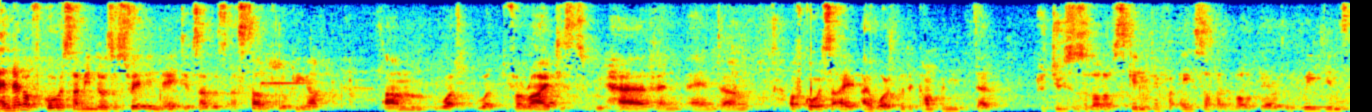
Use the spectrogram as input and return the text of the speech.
and then of course, I mean, those Australian natives, I was, I started looking up um, what, what varieties we have and, and um, of course I, I work with a company that produces a lot of skincare for Aesop and a lot of their ingredients,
